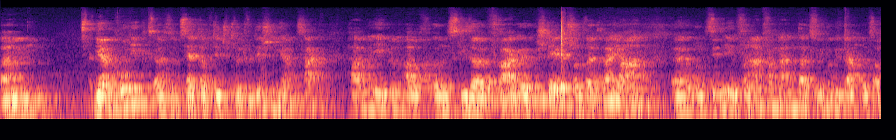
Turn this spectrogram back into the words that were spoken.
Ähm, wir am CODICT, also Center of Digital Tradition hier am ZAK, haben eben auch uns dieser Frage gestellt, schon seit drei Jahren, äh, und sind eben von Anfang an dazu übergegangen, uns auf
